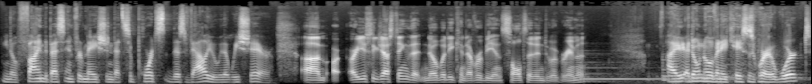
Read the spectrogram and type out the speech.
you know find the best information that supports this value that we share um, are, are, you suggesting that nobody can ever be insulted into agreement i, I don't know of any cases where it worked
